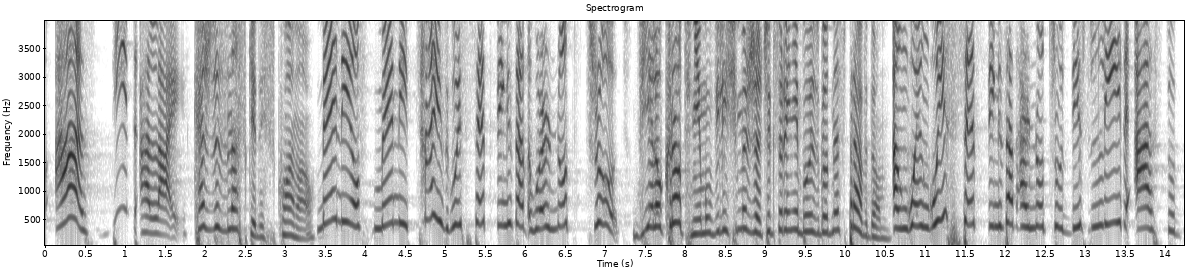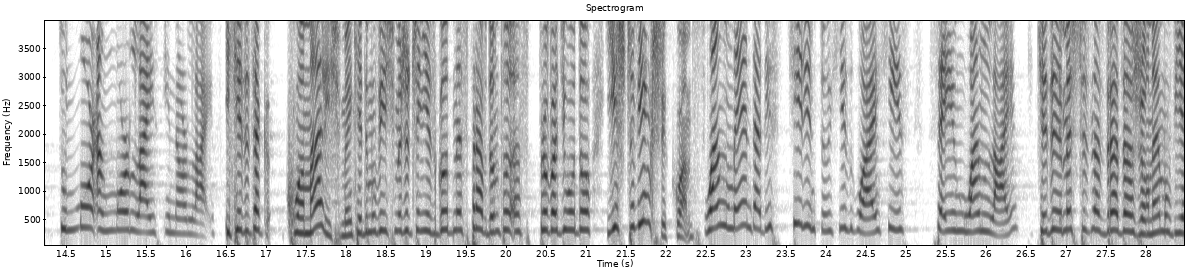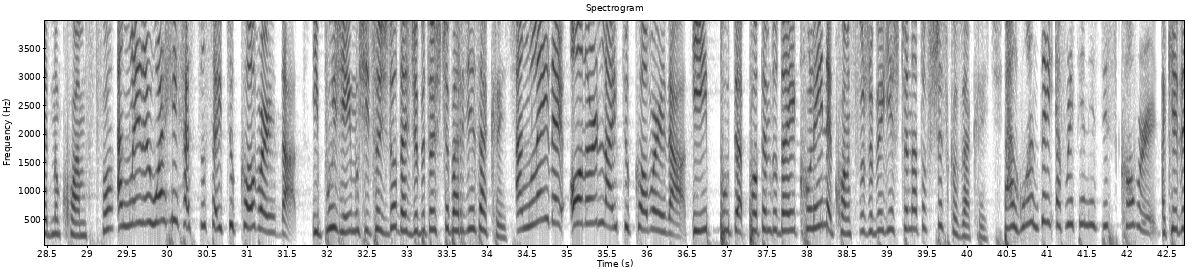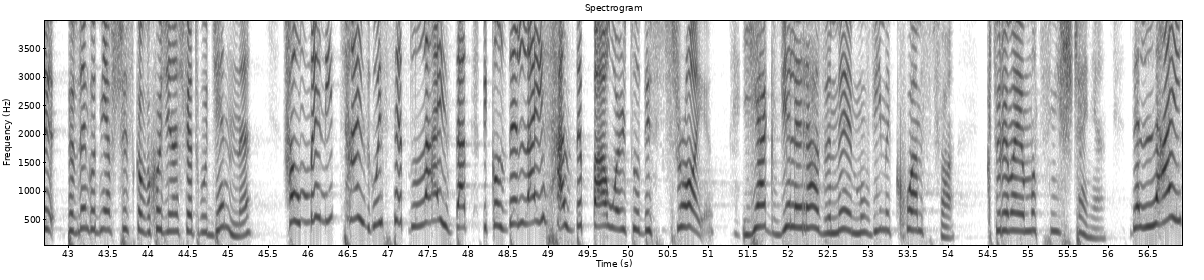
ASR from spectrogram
us did a lie. Każdy z nas kiedyś skłamał. Many of many times we said things that were not truth. Wielokrotnie mówiliśmy rzeczy, które nie były zgodne z prawdą. And when we said things that are not true, this lead us to, to more and more lies in our life. I kiedy tak kłamaliśmy, kiedy mówiliśmy rzeczy niezgodne z prawdą, to nas prowadziło do jeszcze większych kłamstw. One man that is cheating to his wife, he is saying one lie. Kiedy mężczyzna zdradza żonę, mówi jedno kłamstwo And later what he has to say to cover that. i później musi coś dodać, żeby to jeszcze bardziej zakryć. And later other lie to cover that. I puta- potem dodaje kolejne kłamstwo, żeby jeszcze na to wszystko zakryć. But one day everything is discovered. A kiedy pewnego dnia wszystko wychodzi na światło dzienne, How many times we said lies that because the lie has the power to destroy. jak wiele razy my mówimy kłamstwa, które mają moc niszczenia. The lie,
